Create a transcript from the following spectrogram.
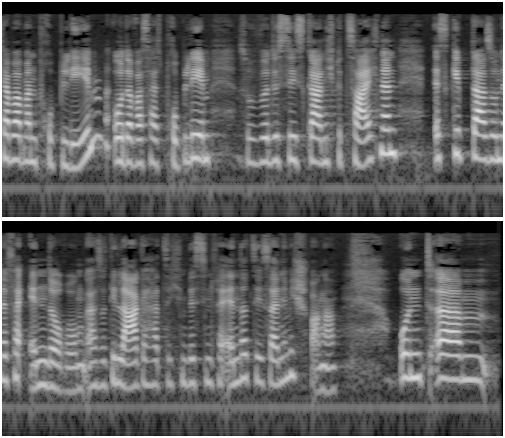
Ich habe aber ein Problem oder was heißt Problem? So würde sie es gar nicht bezeichnen. Es gibt da so eine Veränderung. Also die Lage hat sich ein bisschen verändert. Sie sei nämlich schwanger und ähm,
